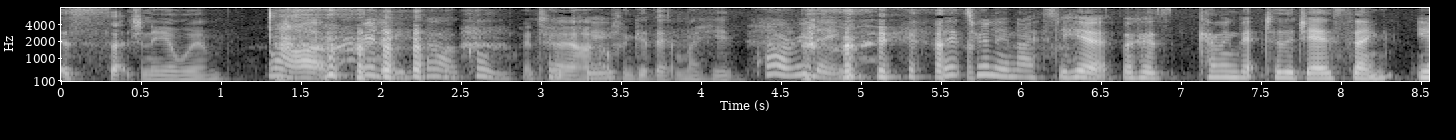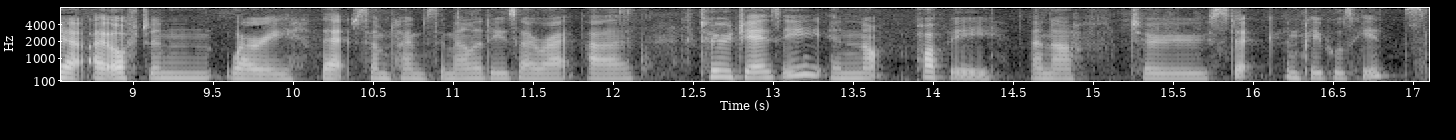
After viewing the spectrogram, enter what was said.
that is such an earworm. Oh, really? Oh, cool. I tell you, I often get that in my head. Oh, really? That's really nice to hear because coming back to the jazz thing, yeah, I often worry that sometimes the melodies I write are too jazzy and not poppy enough to stick in people's heads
